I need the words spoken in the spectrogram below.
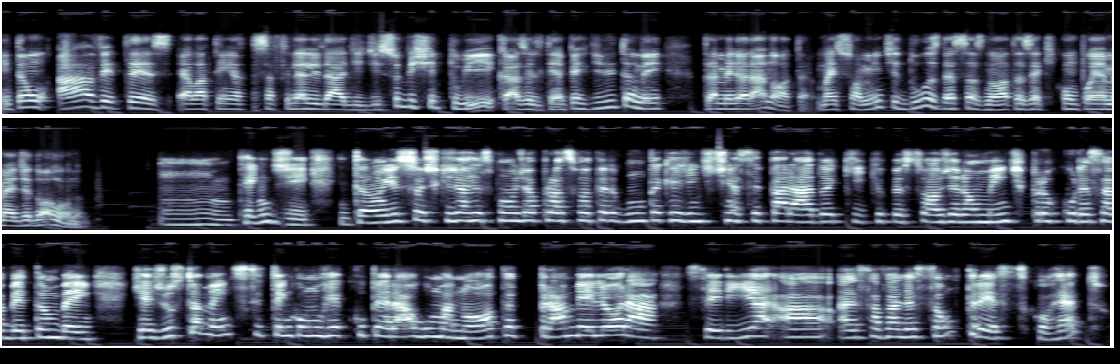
Então a AV3 ela tem essa finalidade de substituir, caso ele tenha perdido, e também para melhorar a nota. Mas somente duas dessas notas é que compõem a média do aluno. Hum, entendi. Então, isso acho que já responde a próxima pergunta que a gente tinha separado aqui, que o pessoal geralmente procura saber também, que é justamente se tem como recuperar alguma nota para melhorar. Seria a, essa avaliação 3, correto?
